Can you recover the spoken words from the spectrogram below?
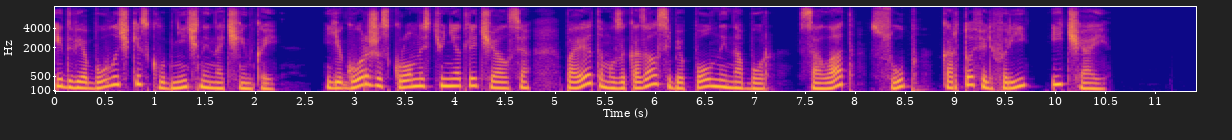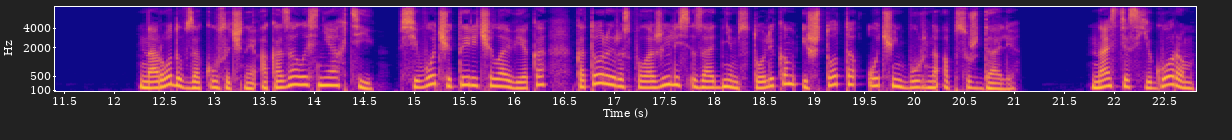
и две булочки с клубничной начинкой. Егор же скромностью не отличался, поэтому заказал себе полный набор — салат, суп, картофель фри и чай. Народу в закусочной оказалось не ахти, всего четыре человека, которые расположились за одним столиком и что-то очень бурно обсуждали. Настя с Егором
